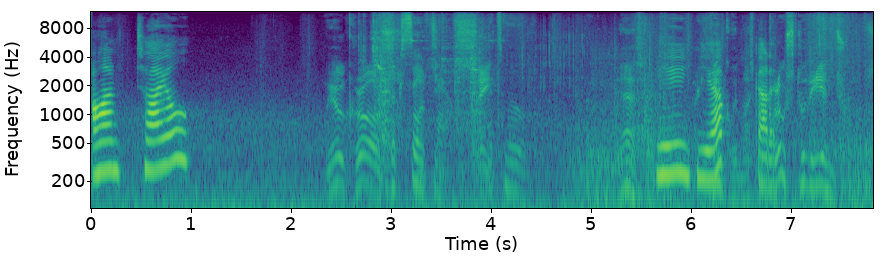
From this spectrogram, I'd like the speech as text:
on tile. We'll cross Looks safe now. it's safe. Let's move. Yes. Y- I yep, we must got be it. close to the entrance.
